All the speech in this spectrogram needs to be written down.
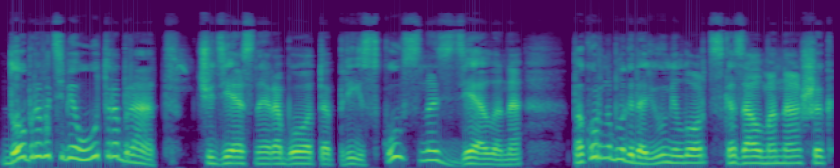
«Доброго тебе утра, брат! Чудесная работа, преискусно сделана!» «Покорно благодарю, милорд», — сказал монашек,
